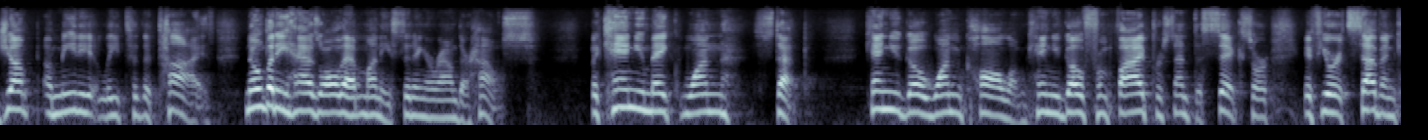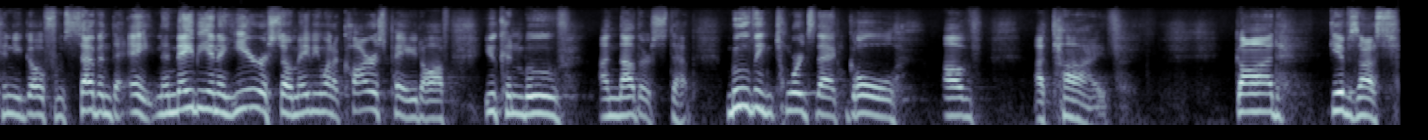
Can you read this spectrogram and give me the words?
jump immediately to the tithe. Nobody has all that money sitting around their house. But can you make one step? Can you go one column? Can you go from 5% to 6 or if you're at 7, can you go from 7 to 8? And then maybe in a year or so, maybe when a car is paid off, you can move another step, moving towards that goal of a tithe. God gives us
